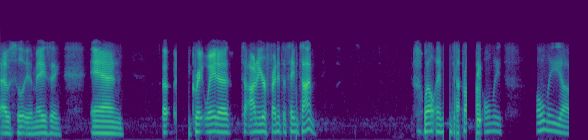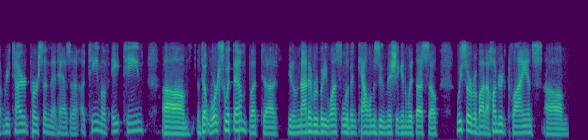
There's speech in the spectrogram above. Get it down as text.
absolutely amazing, and a great way to to honor your friend at the same time. Well, and uh, probably only only uh, retired person that has a, a team of 18 um, that works with them, but uh, you know not everybody wants to live in Kalamazoo, Michigan, with us. So we serve about 100 clients. Um,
